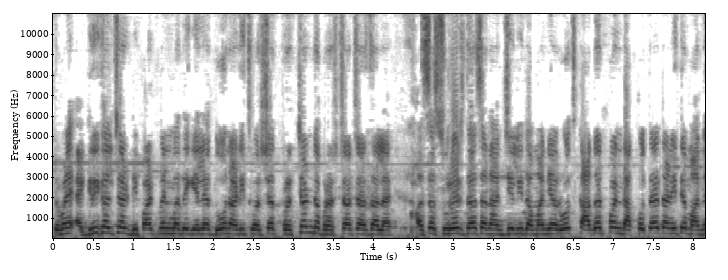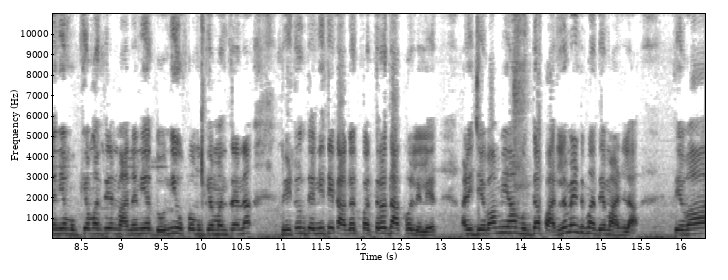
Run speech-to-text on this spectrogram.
त्यामुळे ॲग्रिकल्चर डिपार्टमेंटमध्ये गेल्या दोन अडीच वर्षात प्रचंड भ्रष्टाचार झालाय. असं सुरेश दास आणि अंजली दमानिया रोज कागद पण दाखवत आहेत आणि ते माननीय मुख्यमंत्री आणि माननीय दोन्ही उपमुख्यमंत्र्यांना भेटून त्यांनी ते कागदपत्र दाखवलेले आहेत. आणि जेव्हा मी हा मुद्दा पार्लमेंटमध्ये मांडला तेव्हा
